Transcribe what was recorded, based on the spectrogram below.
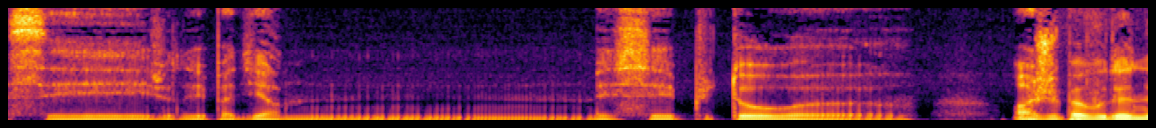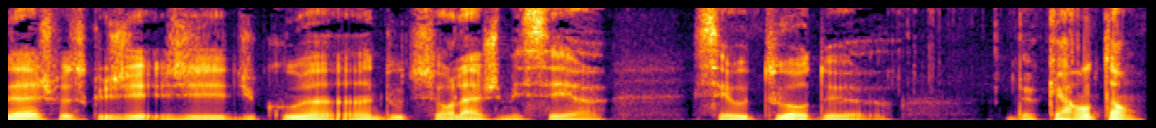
c'est, je ne vais pas dire, mais c'est plutôt euh, Oh, je ne vais pas vous donner l'âge parce que j'ai du coup un, doute sur l'âge, mais c'est euh, autour de, de 40 ans.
